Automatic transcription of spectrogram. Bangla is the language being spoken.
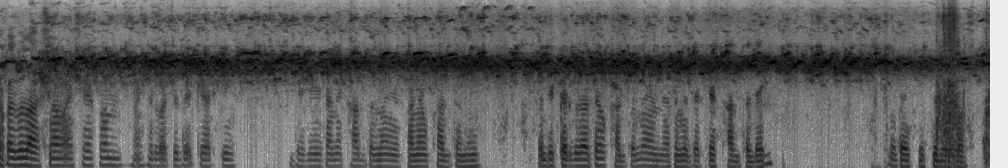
সকালবেলা আসলাম, এসে এখন হাঁসের বাচ্চাদেরকে আর কি দেখি, এখানে খাদ্য নেই, এখানেও খাদ্য নেই ওদিকটার খাদ্য নেই, আমি এখন এদেরকে খাদ্য দেই। এটাই শিশুর অবস্থা।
